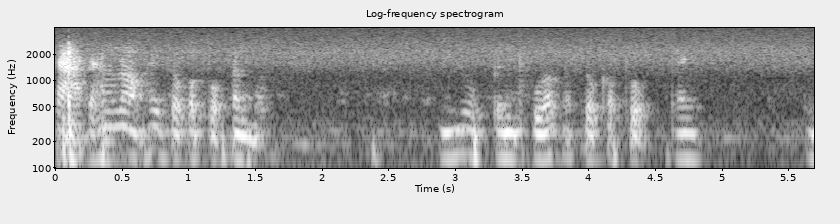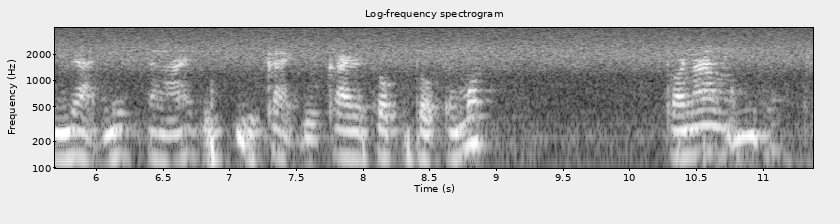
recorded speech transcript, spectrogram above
สาดไปข้างนอกให้สกปรกกันหมดลูกเป็นผัวก็สกปรกไปเป็นญาติมิตรสหายอยู่ใกล้อยู่ใกล้สกปรกไปหมดพอน้ำส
